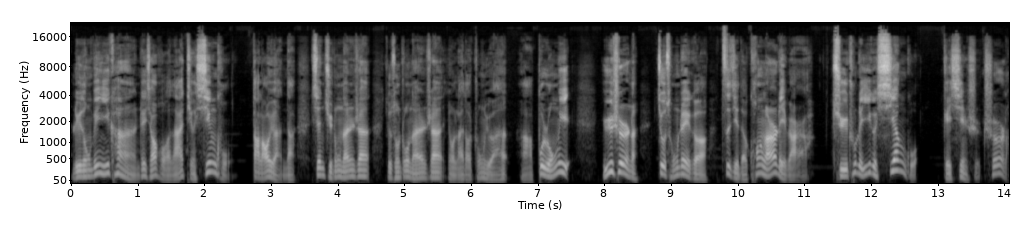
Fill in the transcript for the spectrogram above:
吕洞宾一看这小伙子还挺辛苦，大老远的先去终南山，就从终南山又来到中原啊，不容易。于是呢，就从这个自己的筐篮里边啊，取出了一个鲜果给信使吃了。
